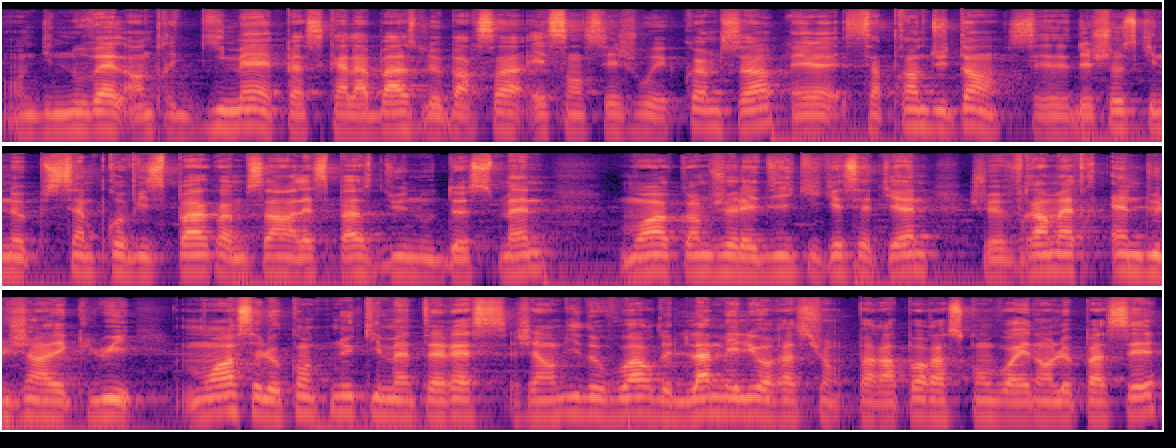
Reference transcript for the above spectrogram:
On dit nouvelle entre guillemets parce qu'à la base le Barça est censé jouer comme ça. Mais ça prend du temps. C'est des choses qui ne s'improvisent pas comme ça en l'espace d'une ou deux semaines. Moi, comme je l'ai dit, Kike Sétienne, je vais vraiment être indulgent avec lui. Moi, c'est le contenu qui m'intéresse. J'ai envie de voir de l'amélioration par rapport à ce qu'on voyait dans le passé.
